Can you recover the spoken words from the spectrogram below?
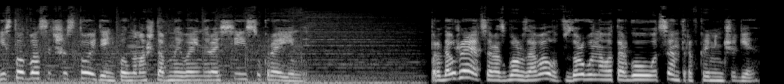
и 126-й день полномасштабной войны России с Украиной. Продолжается разбор завалов взорванного торгового центра в Кременчуге.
